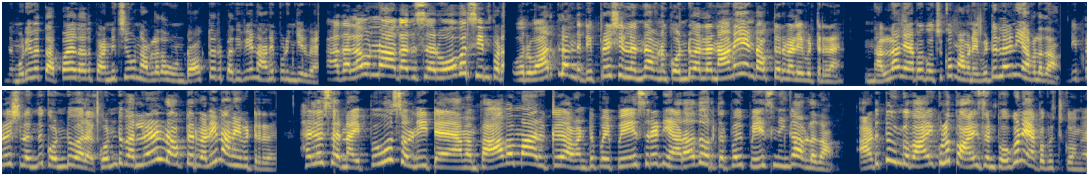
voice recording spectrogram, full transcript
இந்த முடிவை தப்பா ஏதாவது பண்ணிச்சு உன் அவ்வளவுதான். உன் டாக்டர் பதிவே நானே புடுங்கிடுவேன் அதெல்லாம் ஒன்றும் ஆகாது சார் ஓவர் சீன் படம். ஒரு வாரத்துல அந்த டிப்ரெஷன்ல இருந்து அவனை கொண்டு வரல நானே என் டாக்டர் வேலையை விட்டுறேன். நல்லா ஞாபகம் வச்சுக்கோ அவனை விடல நீ அவ்வளவுதான். டிப்ரெஷன்ல இருந்து கொண்டு வர கொண்டு வரல டாக்டர் வேலையை நானே விட்டுறேன். ஹலோ சார் நான் இப்பவும் சொல்லிட்டேன். அவன் பாவமா இருக்கு. அவன்கிட்ட போய் பேசுறேன்னு யாராவது ஒருத்தர் போய் பேசுனீங்க அவ்வளவுதான். அடுத்து உங்க வாய்க்குள்ள பாய்சன் போகும் ஞாபகம் வச்சுக்கோங்க.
